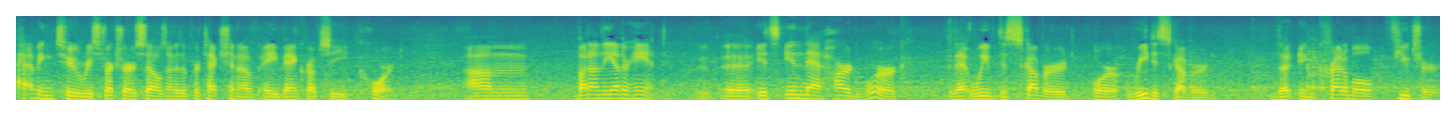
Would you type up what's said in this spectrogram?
having to restructure ourselves under the protection of a bankruptcy court. Um, but on the other hand, uh, it's in that hard work that we've discovered or rediscovered the incredible future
